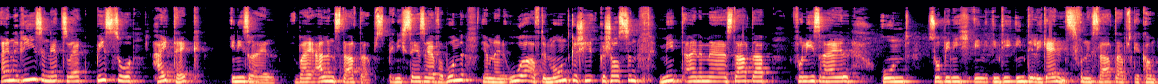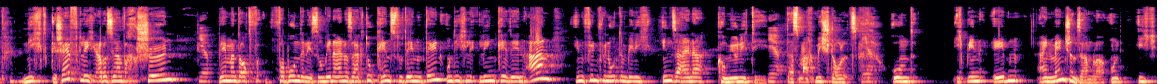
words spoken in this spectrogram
Ein riesen Netzwerk bis zu Hightech in Israel. Bei allen Startups bin ich sehr, sehr verbunden. Wir haben eine Uhr auf den Mond gesch geschossen mit einem äh, Startup von Israel und so bin ich in, in die Intelligenz von den Startups gekommen. Nicht geschäftlich, aber es ist einfach schön, ja. wenn man dort verbunden ist. Und wenn einer sagt, du kennst du den und den und ich linke den an, in fünf Minuten bin ich in seiner Community. Ja. Das macht mich stolz. Ja. Und ich bin eben ein Menschensammler und ich,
